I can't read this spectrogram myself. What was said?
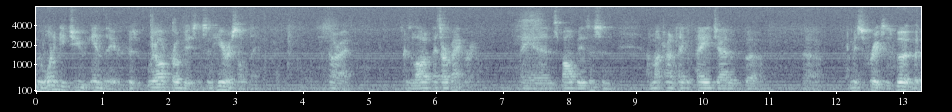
we want to get you in there, because we are pro-business, and hear us on that. All right? Because a lot of, that's our background, and small business, and I'm not trying to take a page out of, uh, uh, Ms. Fricks's book, but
